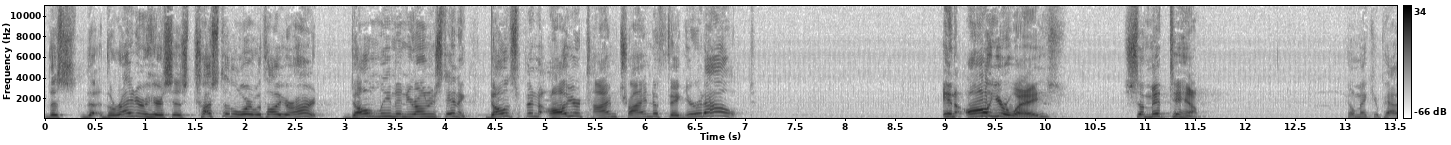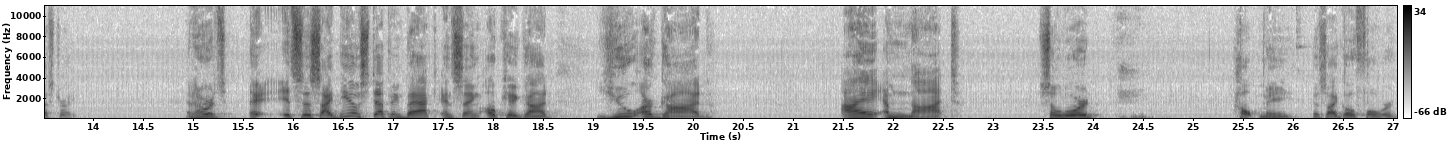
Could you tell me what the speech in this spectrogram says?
this, the, the writer here says, Trust in the Lord with all your heart. Don't lean in your own understanding. Don't spend all your time trying to figure it out. In all your ways, submit to Him. He'll make your path straight. In other words, it's this idea of stepping back and saying, Okay, God, you are God. I am not. So, Lord, help me as I go forward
